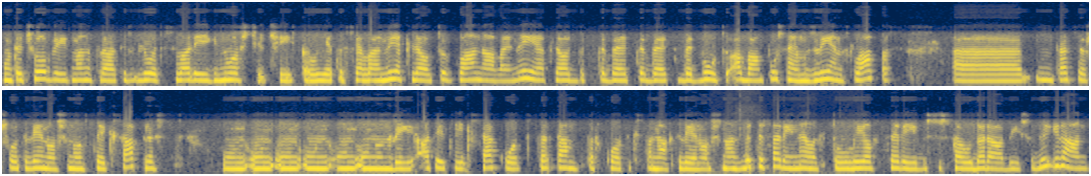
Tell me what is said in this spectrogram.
Un tad šobrīd, manuprāt, ir ļoti svarīgi nošķirt šīs lietas. Ja, vai nu iekļaut tur plānā, vai neiekļaut, bet, bet, bet, bet būtu abām pusēm uz vienas lapas, uh, tas ar šo vienošanos tiek saprasts. Un, un, un, un, un, un, un arī attiecīgi sekot tam, par ko tiks panākta vienošanās. Bet es arī neliktu lielas cerības uz savu darābīšu Um,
